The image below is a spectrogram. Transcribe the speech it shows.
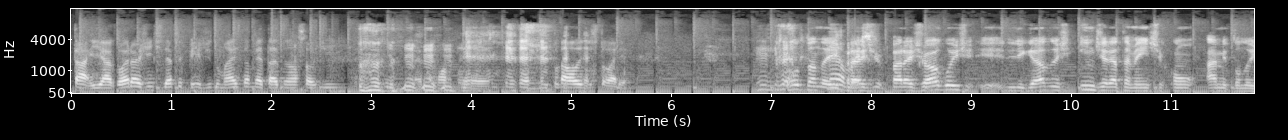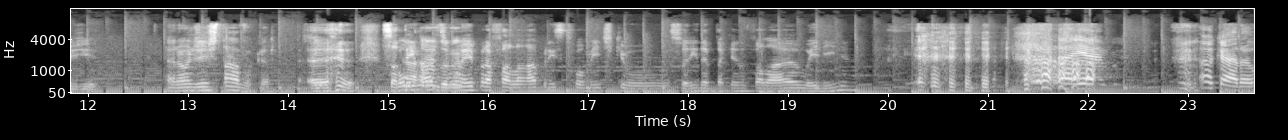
Tá, e agora a gente deve ter perdido mais da metade da nossa audiência. é uma é, aula de história. Voltando aí Não, para, mas- para jogos eh, ligados indiretamente com a mitologia. Era onde a gente tava, cara. É, só tem Voltando, mais um né? aí pra falar, principalmente que o Sorin deve estar querendo falar, o Erinia. Aí é. Ah, cara,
